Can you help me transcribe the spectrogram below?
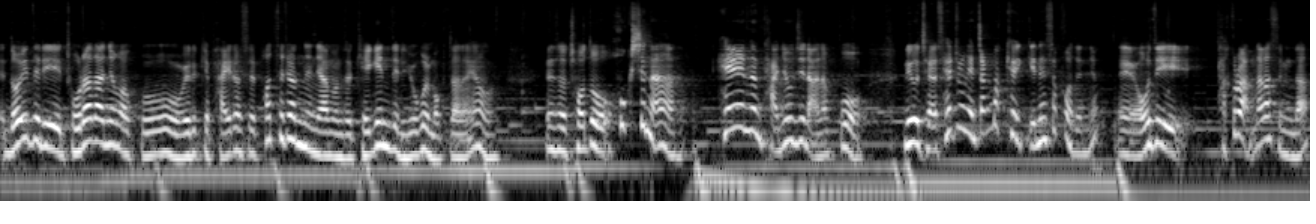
너희들이 돌아다녀 갖고 이렇게 바이러스를 퍼뜨렸느냐 하면서 개개인들이 욕을 먹잖아요. 그래서 저도 혹시나 해외는 다녀오진 않았고 그리고 제가 세종에 짱 박혀 있긴 했었거든요. 예, 어디 밖으로 안 나갔습니다.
